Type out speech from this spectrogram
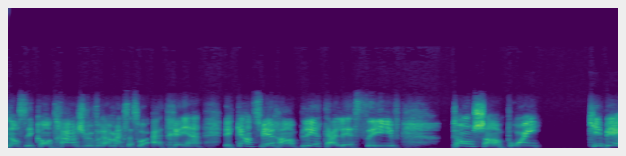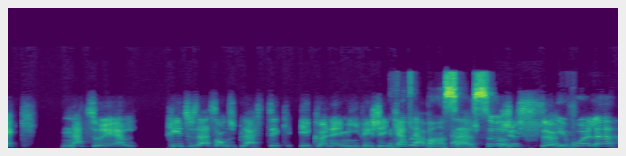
Non, c'est le contraire. Je veux vraiment que ça soit attrayant. Et quand tu viens remplir ta lessive, ton shampoing, Québec, naturel, réutilisation du plastique, économie. j'ai quatre avantages. À ça. Juste ça. Et voilà.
